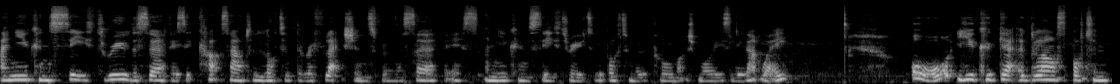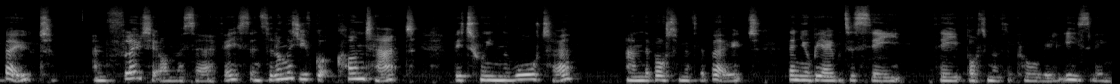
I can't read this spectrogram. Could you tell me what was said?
and you can see through the surface. It cuts out a lot of the reflections from the surface, and you can see through to the bottom of the pool much more easily that way. Or you could get a glass bottom boat and float it on the surface. And so long as you've got contact between the water and the bottom of the boat, then you'll be able to see the bottom of the pool really easily.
